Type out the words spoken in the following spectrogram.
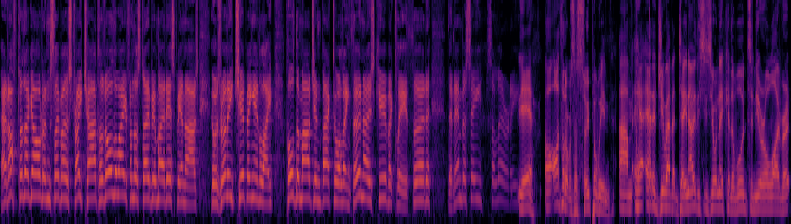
and off to the golden slipper. Straight charge led all the way from the stablemate espionage. It was really chipping in late, pulled the margin back to a length. Erno's Cuba clear third, then Embassy, Celerity. Yeah, I, I thought it was a super win. Um, how, how did you have it, Dino? This is your neck of the woods and you're all over it.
